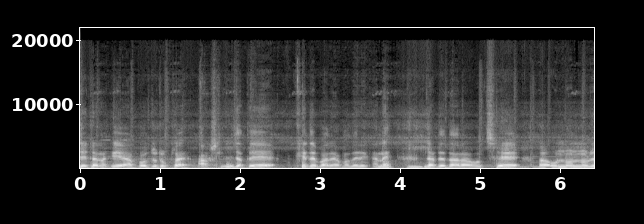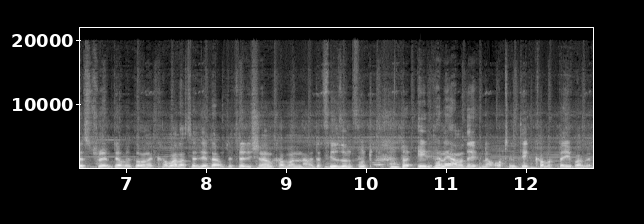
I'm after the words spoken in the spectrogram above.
যেটা নাকি পর্যটকরা আসলে যাতে খেতে পারে আমাদের এখানে যাতে তারা হচ্ছে অন্য অন্য রেস্টুরেন্টে হয়তো অনেক খাবার আছে যেটা হচ্ছে ট্রেডিশনাল খাবার না হয়তো ফিউজন ফুড তো এইখানে আমাদের এখানে অথেন্টিক খাবারটাই পাবেন।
